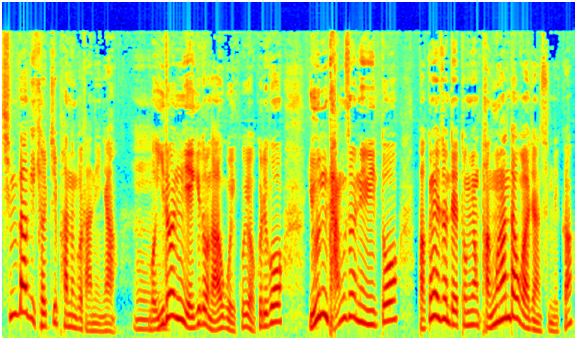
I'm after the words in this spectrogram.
친박이 결집하는 것 아니냐. 음. 뭐 이런 얘기도 나오고 있고요. 그리고 윤 당선인이 또 박근혜 전 대통령 방문한다고 하지 않습니까?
